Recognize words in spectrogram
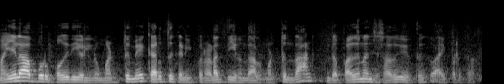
மயிலாப்பூர் பகுதிகளில் மட்டுமே கருத்து கணிப்பு நடத்தியிருந்தால் மட்டும்தான் இந்த பதினஞ்சு சதவீதத்துக்கு வாய்ப்பு இருக்கிறது.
